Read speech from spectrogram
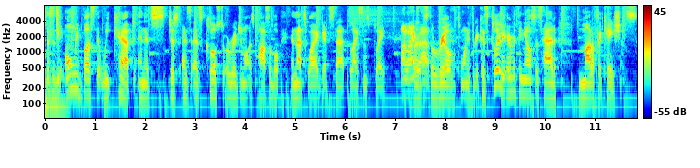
This is the only bus that we kept, and it's just as, as close to original as possible, and that's why it gets that license plate. I like But that. It's the real 23, because clearly everything else has had modifications.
